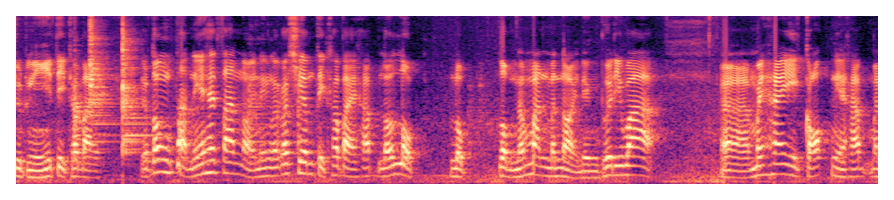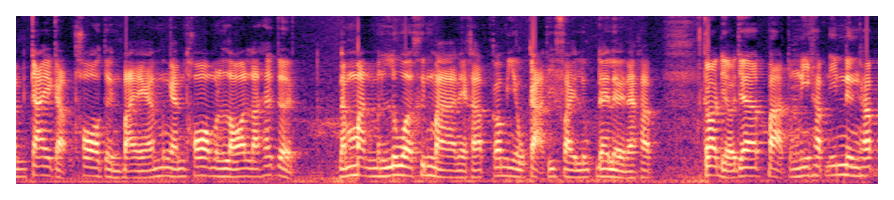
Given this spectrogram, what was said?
จุดอย่างนี้ติดเข้าไปเดี๋ยวต้องตัดนี้ให้สั้นหน่อยนึงแล้วก็เชื่อมติดเข้าไปครับ แล้วหลบหลบหลบน้ำมันมันหน่อยนึงเพื่อที่ว่าอ่าไม่ให้ก๊อกเนี่ยครับมันใกล้กับท่อเกินไปงั้นไม่งั้นท่อมันร้อนแล้วถ้าเกิดน้ำมันมันรั่วขึ้นมาเนี่ยครับก็มีโอกาสที่ไฟลุกได้เลยนะครับ ก็เดี๋ยวจะปาดตรงนี้ครับนิดนึงครับ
